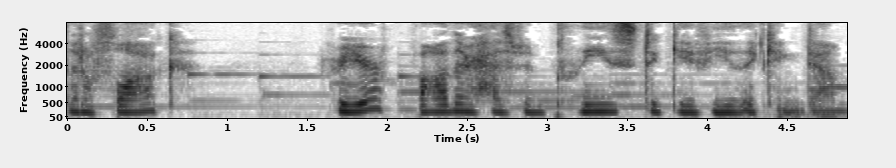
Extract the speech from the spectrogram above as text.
little flock, for your Father has been pleased to give you the kingdom.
